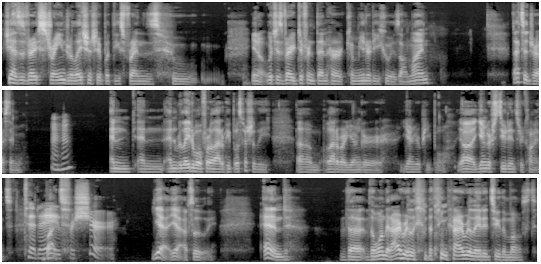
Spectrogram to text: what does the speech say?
she has this very strange relationship with these friends who you know which is very different than her community who is online. That's interesting. Mhm. And and and relatable for a lot of people especially um, a lot of our younger younger people uh, younger students or clients Today, But- for sure. yeah, yeah, absolutely. And the the one that I really the thing that I related to the most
